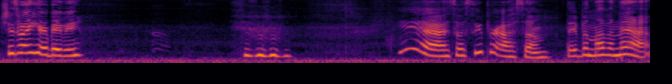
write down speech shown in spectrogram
She's right here, baby. yeah, so super awesome. They've been loving that.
